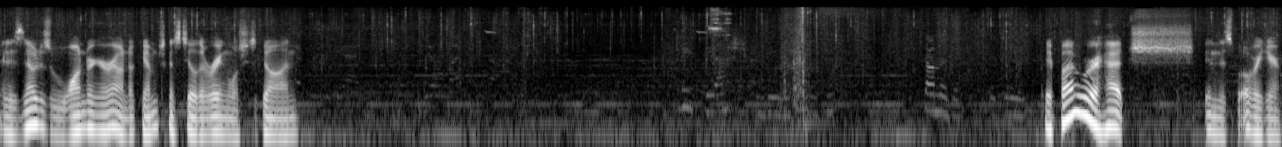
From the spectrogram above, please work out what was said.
And is now just wandering around. Okay, I'm just gonna steal the ring while she's gone. If I were a hatch in this... Right here.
